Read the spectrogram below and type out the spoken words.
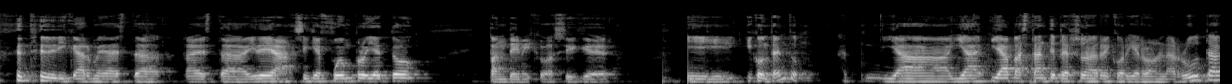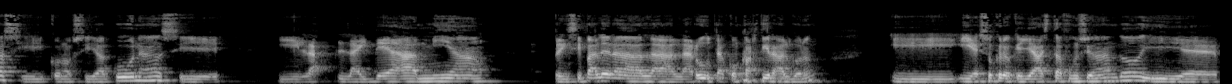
de dedicarme a esta, a esta idea. Así que fue un proyecto pandémico, así que... Y, y contento. Ya, ya, ya bastante personas recorrieron las rutas y conocí algunas y, y la, la idea mía principal era la, la ruta, compartir algo, ¿no? Y, eso creo que ya está funcionando y eh,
